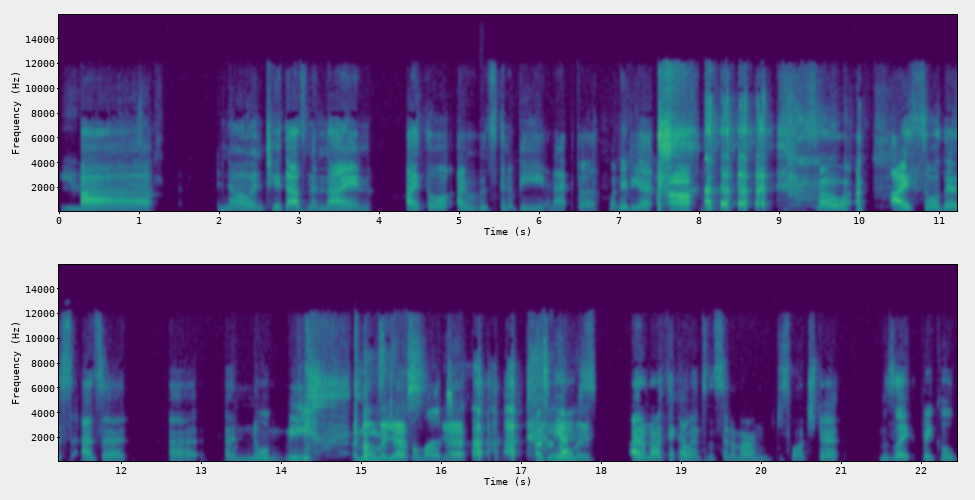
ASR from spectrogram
you Uh, no, in 2009, I thought I was going to be an actor. What an idiot. ah so I- I saw this as a a, a normie. a normie yes yeah as a Yeah, normie I don't know. I think I went to the cinema and just watched it. It was like pretty cool.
